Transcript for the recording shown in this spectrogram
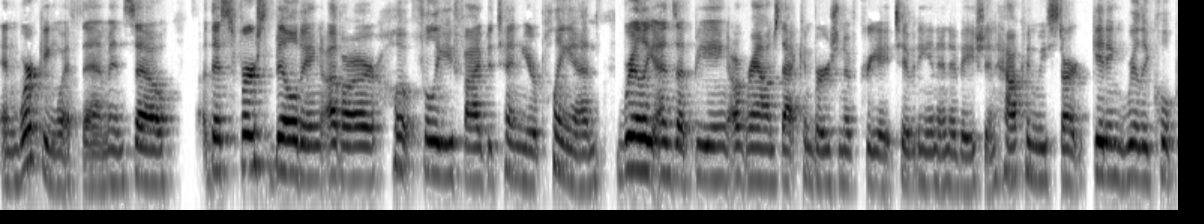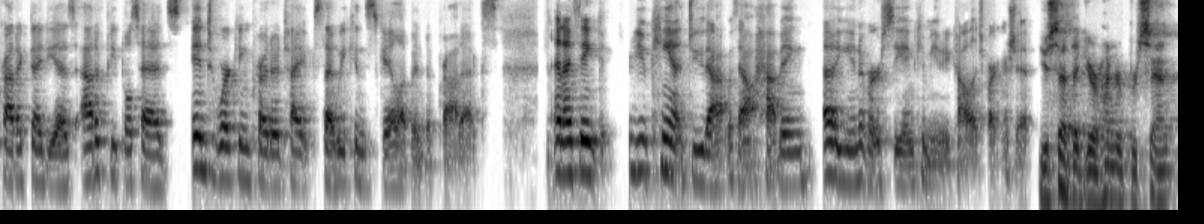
and working with them. And so this first building of our hopefully five to 10 year plan really ends up being around that conversion of creativity and innovation. How can we start getting really cool product ideas out of people's heads into working prototypes that we can scale up into products? And I think you can't do that without having a university and community college partnership. You said that you're 100%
